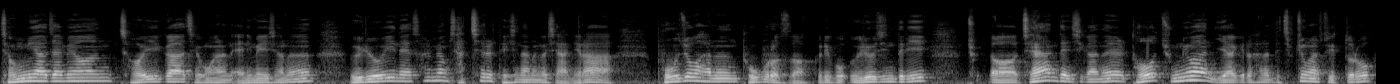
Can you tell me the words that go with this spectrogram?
정리하자면 저희가 제공하는 애니메이션은 의료인의 설명 자체를 대신하는 것이 아니라 보조하는 도구로서 그리고 의료진들이 주- 어, 제한된 시간을 더 중요한 이야기를 하는데 집중할 수 있도록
